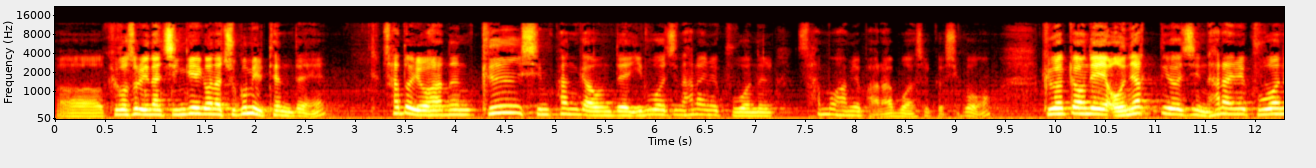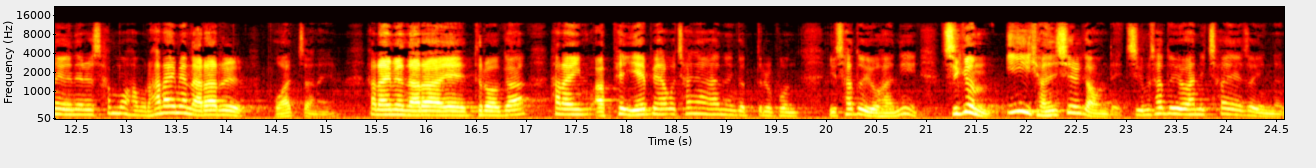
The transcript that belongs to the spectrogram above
어, 그것으로 인한 징계이거나 죽음일 텐데 사도 요한은 그 심판 가운데 이루어진 하나님의 구원을 사모하며 바라보았을 것이고 그것 가운데 언약되어진 하나님의 구원의 은혜를 사모함으로 하나님의 나라를 보았잖아요. 하나님의 나라에 들어가 하나님 앞에 예배하고 찬양하는 것들을 본 이 사도 요한이 지금 이 현실 가운데 지금 사도 요한이 처해져 있는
